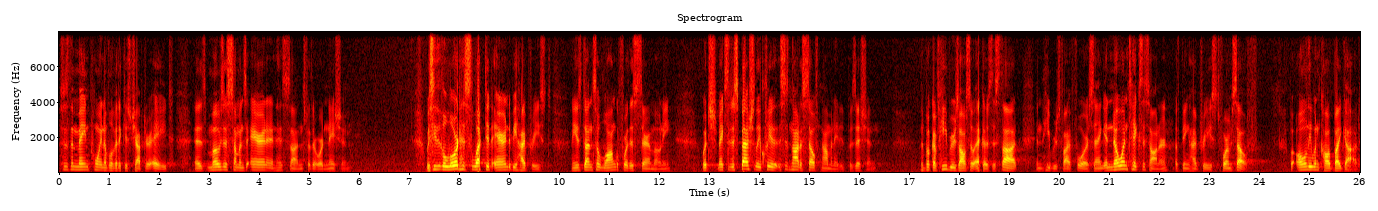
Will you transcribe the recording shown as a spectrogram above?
This is the main point of Leviticus chapter 8, as Moses summons Aaron and his sons for their ordination. We see that the Lord has selected Aaron to be high priest and he has done so long before this ceremony, which makes it especially clear that this is not a self nominated position. The book of Hebrews also echoes this thought in Hebrews 5 4, saying, And no one takes this honor of being high priest for himself, but only when called by God,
